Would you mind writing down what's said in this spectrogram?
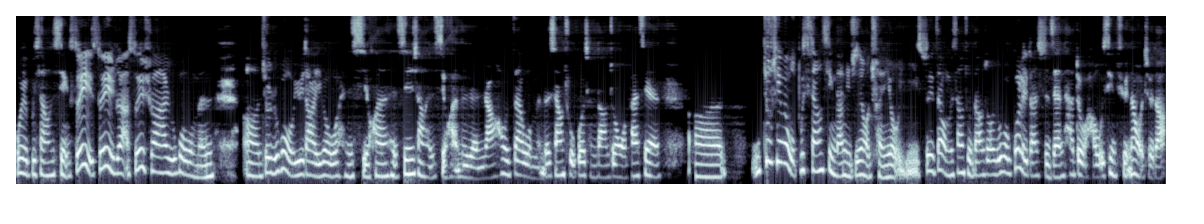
我也不相信，所以所以说啊，所以说啊，如果我们，嗯、就如果我遇到一个我很喜欢、很欣赏、很喜欢的人，然后在我们的相处过程当中，我发现，呃，就是因为我不相信男女之间有纯友谊，所以在我们相处当中，如果过了一段时间他对我毫无兴趣，那我觉得，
